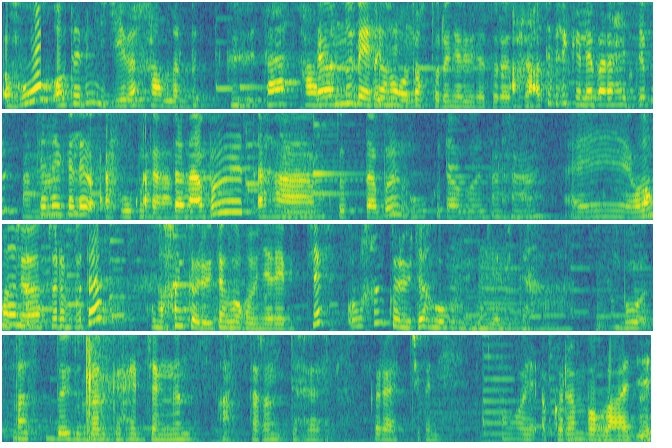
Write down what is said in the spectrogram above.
Хук ота бин халлар бит халлар. Аны. Аха, биле келе бара хаҗыбыт. Келе келе аха. Эй, Ола ола жа турбу да. Улахан битче. Бит аха. Бу тас дойдуларга хаҗаңын астарын төһө көрәтчүгүн. Ой, акырам боллади.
